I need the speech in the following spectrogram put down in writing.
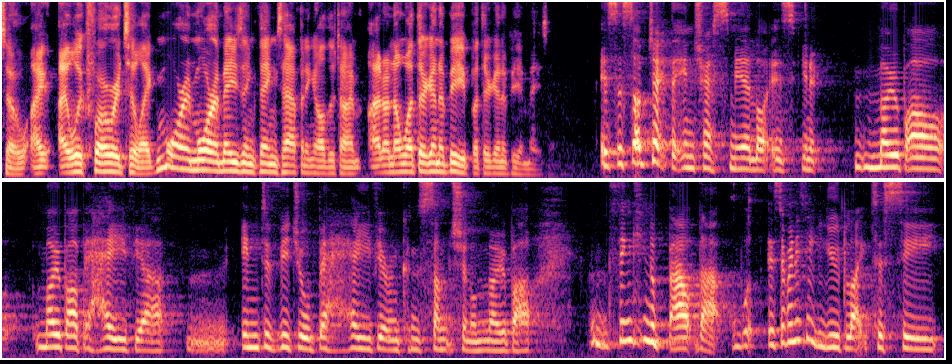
So I, I look forward to like more and more amazing things happening all the time. I don't know what they're going to be, but they're going to be amazing. It's a subject that interests me a lot is, you know, mobile mobile behavior, mm, individual behavior and consumption on mobile thinking about that, is there anything you'd like to see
